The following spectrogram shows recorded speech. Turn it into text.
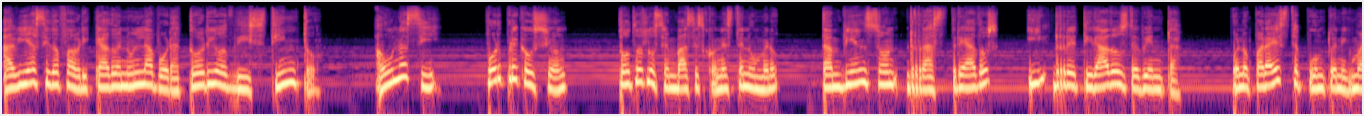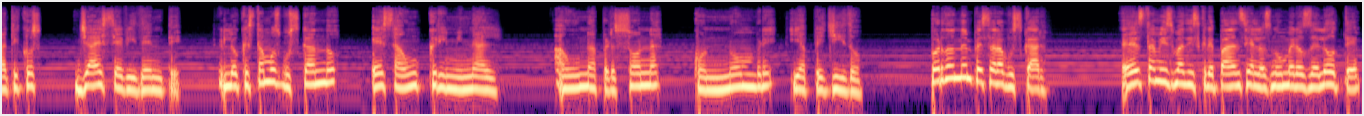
había sido fabricado en un laboratorio distinto. Aún así, por precaución, todos los envases con este número también son rastreados y retirados de venta. Bueno, para este punto enigmáticos ya es evidente. Lo que estamos buscando es a un criminal, a una persona con nombre y apellido. ¿Por dónde empezar a buscar? Esta misma discrepancia en los números de lote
